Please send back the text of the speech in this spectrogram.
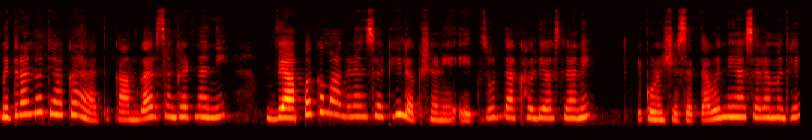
मित्रांनो त्या काळात कामगार संघटनांनी व्यापक मागण्यांसाठी लक्षणे एकजूट दाखवली असल्याने एकोणीसशे सत्तावन्न या सालामध्ये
